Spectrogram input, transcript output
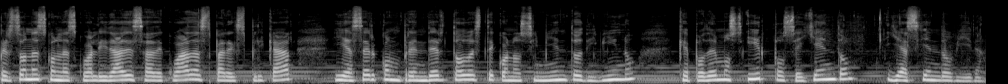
personas con las cualidades adecuadas para explicar y hacer comprender todo este conocimiento divino que podemos ir poseyendo y haciendo vida.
